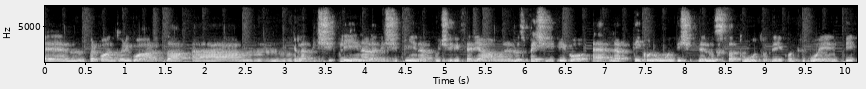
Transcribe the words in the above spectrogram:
Ehm, per quanto riguarda ehm, la disciplina, la disciplina a cui ci riferiamo nello specifico è l'articolo 11 dello Statuto dei contribuenti,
